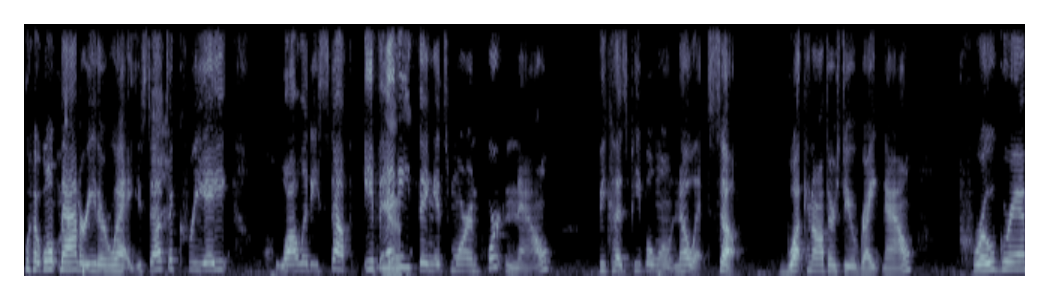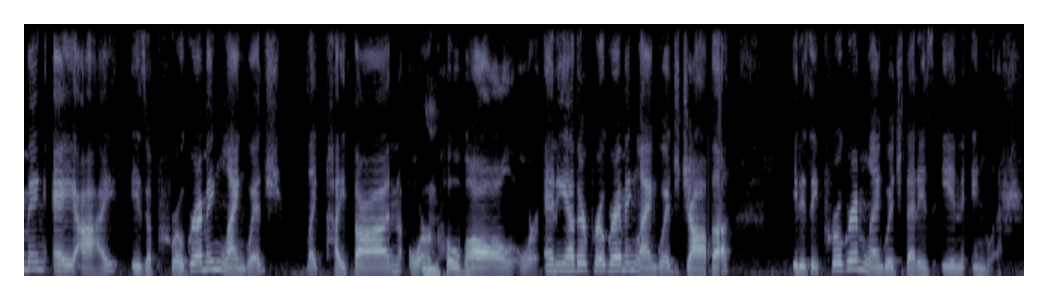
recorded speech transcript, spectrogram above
won't matter either way you still have to create quality stuff if yeah. anything it's more important now because people won't know it so what can authors do right now? Programming AI is a programming language like Python or Mhm. COBOL or any other programming language, Java. It is a program language that is in English.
